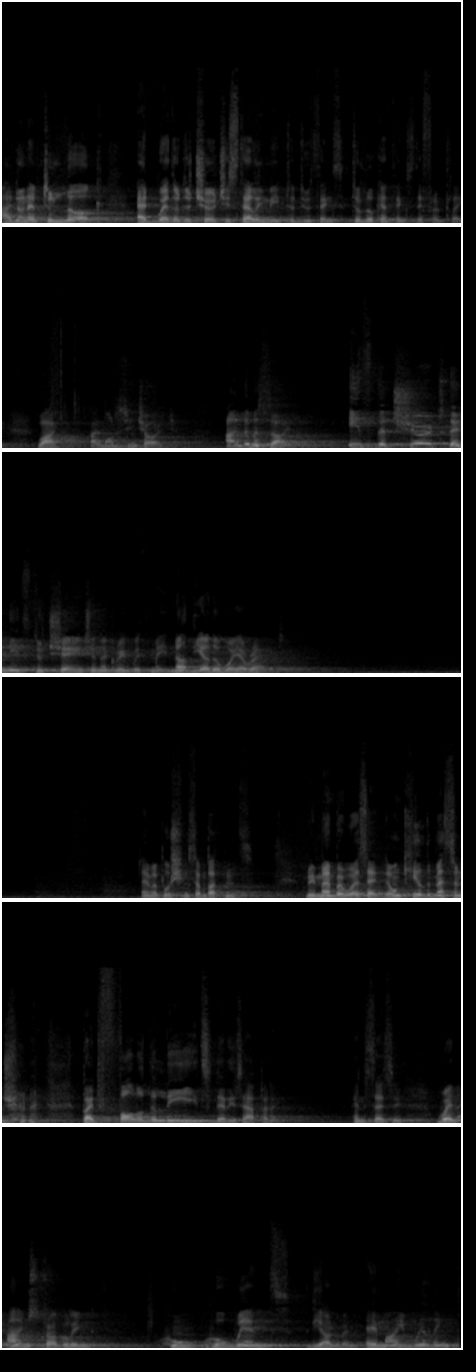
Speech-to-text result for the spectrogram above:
I don't have to look at whether the church is telling me to do things, to look at things differently. Why? I'm always in charge. I'm the Messiah. It's the church that needs to change and agree with me, not the other way around. Am I pushing some buttons? Remember what I said don't kill the messenger, but follow the leads that is happening. And it says, when I'm struggling, whom, who wins the argument? Am I willing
